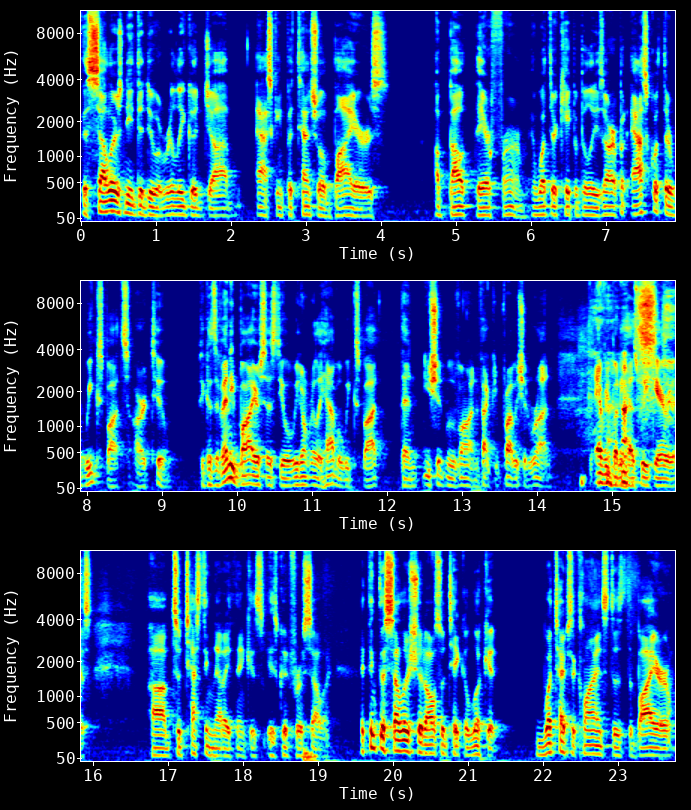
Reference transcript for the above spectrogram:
the sellers need to do a really good job asking potential buyers about their firm and what their capabilities are, but ask what their weak spots are too. Because if any buyer says to you, well, we don't really have a weak spot, then you should move on. In fact, you probably should run. Everybody has weak areas. Um, so testing that, I think, is, is good for a seller. I think the seller should also take a look at what types of clients does the buyer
